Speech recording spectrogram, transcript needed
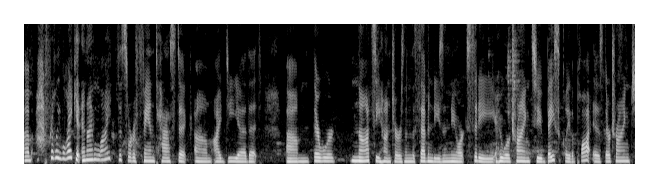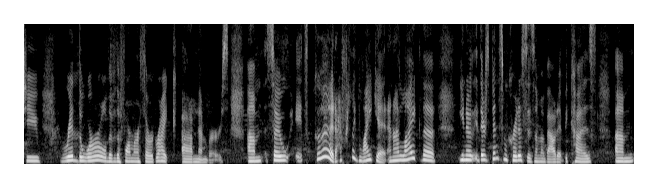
um, I really like it, and I like the sort of fantastic um, idea that um, there were Nazi hunters in the 70s in New York City who were trying to basically, the plot is they're trying to rid the world of the former Third Reich uh, members. Um, so it's good. I really like it. And I like the, you know, there's been some criticism about it because um,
